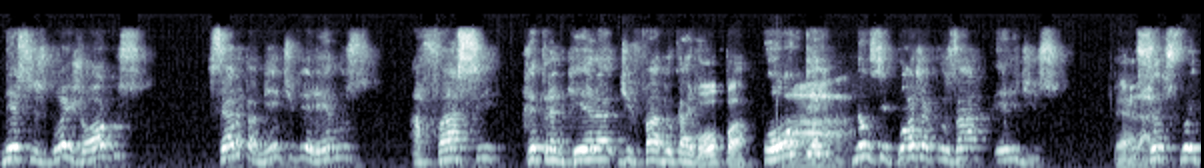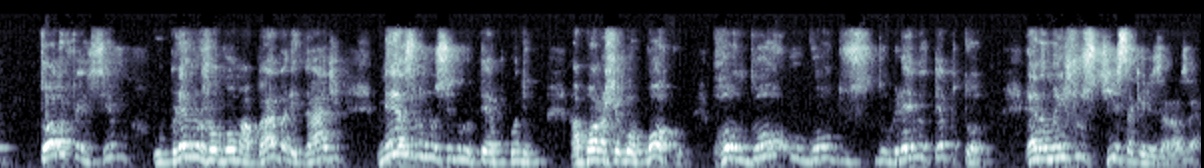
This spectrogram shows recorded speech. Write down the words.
nesses dois jogos, certamente veremos a face retranqueira de Fábio Carinho. Opa! Ontem ah. não se pode acusar ele disso. É, o Santos foi todo ofensivo, o Breno jogou uma barbaridade mesmo no segundo tempo, quando a bola chegou pouco, rondou o gol do, do Grêmio o tempo todo. Era uma injustiça aquele 0 a 0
